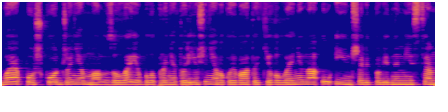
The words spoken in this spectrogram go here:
Чергове пошкодження мавзолею було прийнято рішення евакуювати тіло Леніна у інше відповідне місце.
